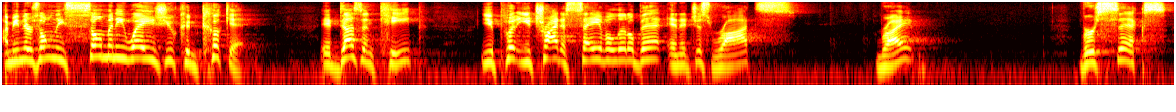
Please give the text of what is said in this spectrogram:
I mean, there's only so many ways you can cook it. It doesn't keep. You put you try to save a little bit and it just rots. Right? Verse 6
